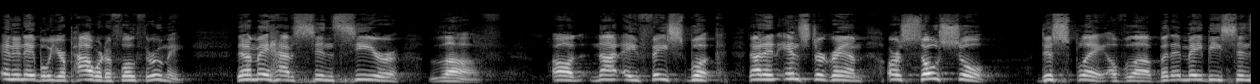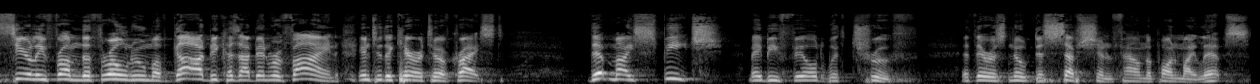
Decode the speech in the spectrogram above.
and enable your power to flow through me. That I may have sincere love. Oh, not a Facebook, not an Instagram or social display of love, but it may be sincerely from the throne room of God because I've been refined into the character of Christ. That my speech may be filled with truth, that there is no deception found upon my lips.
